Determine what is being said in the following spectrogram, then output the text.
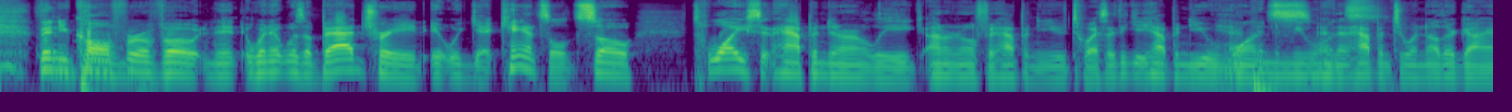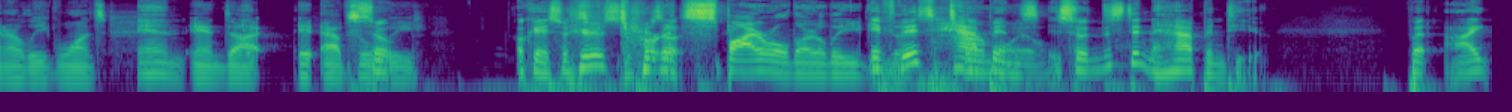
then you call for a vote, and it, when it was a bad trade, it would get canceled. So twice it happened in our league. I don't know if it happened to you twice. I think it happened to you happened to once, and it happened to another guy in our league once, And and uh, it absolutely okay, so here's, here's a, it spiraled our league. if into this turmoil. happens, so this didn't happen to you, but I,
